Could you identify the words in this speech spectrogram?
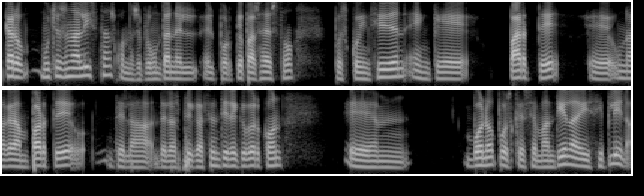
Claro, muchos analistas, cuando se preguntan el, por qué pasa esto, pues coinciden en que parte, eh, una gran parte de la, de la, explicación tiene que ver con, em, bueno, pues que se mantiene la disciplina,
